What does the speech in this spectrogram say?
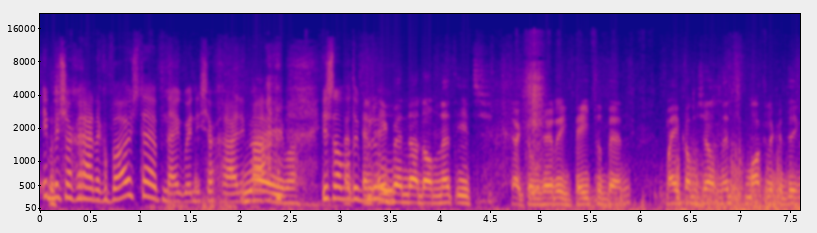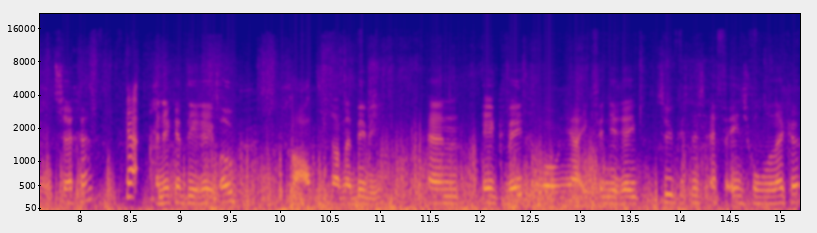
Ik ben chagrijnig gebuist heb. Nee, ik ben niet chagrijnig, maar Nee, maar... je snapt wat ik en bedoel. ik ben daar dan net iets, ja, ik wil niet zeggen dat ik beter ben, maar ik kan mezelf net iets makkelijker dingen ontzeggen. Ja. En ik heb die reep ook gehad, daar met Bibi. En ik weet gewoon, ja, ik vind die reep, natuurlijk, het is even één seconde lekker.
